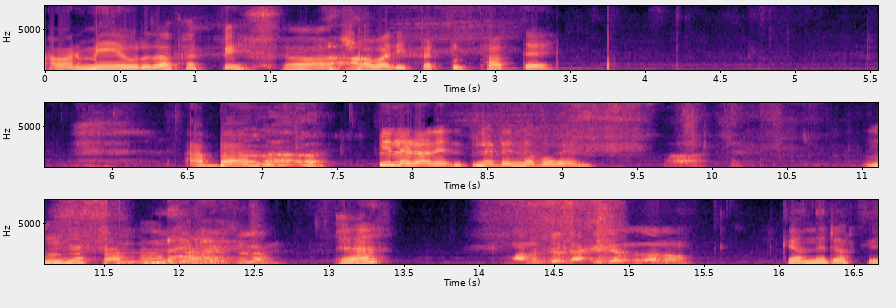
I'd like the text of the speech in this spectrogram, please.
আমার মেয়ে রোজা থাকবে সবারই পেট পুট ভাত দেয় আব্বা প্লেট আনেন প্লেট এনে বহেন হ্যাঁ মানুষের ডাকে কেন জানো কেমনে ডাকে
